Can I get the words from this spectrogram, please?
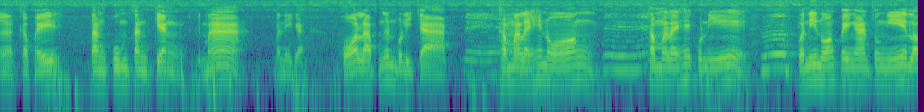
ออก็ไปตั้งกลุ่มตั้งแก๊งขึ้นมาบัดนี้ก็ขอรับเงินบริจาคแม่ทำอะไรให้น้องแม่ทำอะไรให้คนนี้ เออวันนี้น้องไปงานตรงนี้เรา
